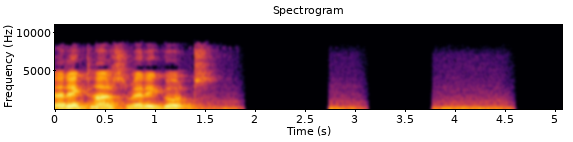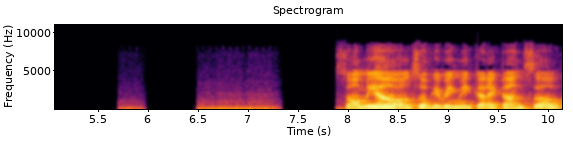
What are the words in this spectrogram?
Correct, Harsh. Very good. Soumya also giving me correct answer.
